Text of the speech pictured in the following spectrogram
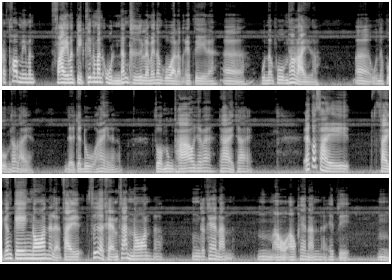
กระท่อมนี่มันไฟมันติดขึ้นแล้วมันอุ่นทั้งคืนเลยไม่ต้องกลัวหรอกเอฟซีนะเอออุณหภูมิเท่าไหร่เหรอเออ อุณหภูมิเท่าไหร่ เดี๋ยวจะดูให้นะครับสวมรองเท้าใช่ไหมใช่ใช่เอ๊ะก็ใส่ใส่กางเกงนอนนั่นแหละ ใส่เสื้อแขนสั้นนอนนะครับมันก็แค่นั้น อืม เอาเอาแค่นั้นนะเอฟซีอืม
